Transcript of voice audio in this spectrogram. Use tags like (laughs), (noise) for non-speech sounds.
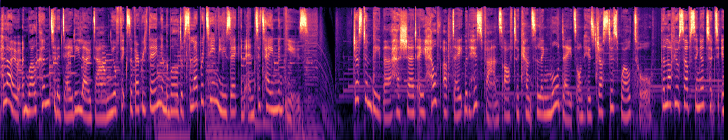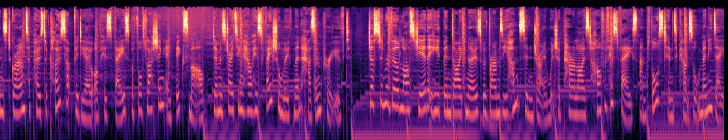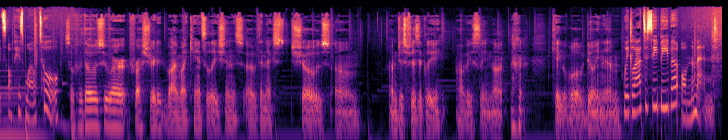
Hello, and welcome to the Daily Lowdown, your fix of everything in the world of celebrity, music, and entertainment news. Justin Bieber has shared a health update with his fans after cancelling more dates on his Justice World Tour. The Love Yourself singer took to Instagram to post a close up video of his face before flashing a big smile, demonstrating how his facial movement has improved. Justin revealed last year that he had been diagnosed with Ramsay Hunt syndrome, which had paralysed half of his face and forced him to cancel many dates of his world tour. So, for those who are frustrated by my cancellations of the next shows, um, I'm just physically, obviously, not (laughs) capable of doing them. We're glad to see Bieber on the mend.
